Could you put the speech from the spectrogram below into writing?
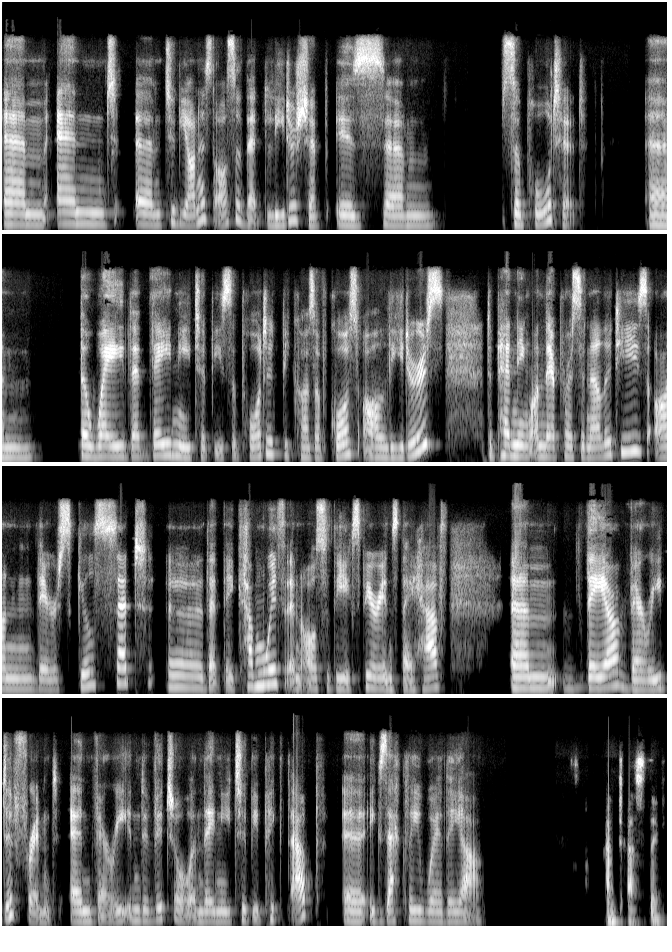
Um, and um, to be honest, also that leadership is um, supported um, the way that they need to be supported because of course all leaders depending on their personalities on their skill set uh, that they come with and also the experience they have um, they are very different and very individual and they need to be picked up uh, exactly where they are. Fantastic.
